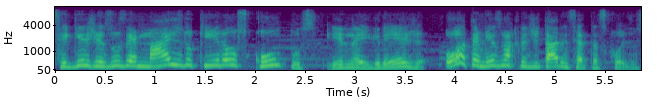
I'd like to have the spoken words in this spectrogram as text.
seguir Jesus é mais do que ir aos cultos, ir na igreja ou até mesmo acreditar em certas coisas.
